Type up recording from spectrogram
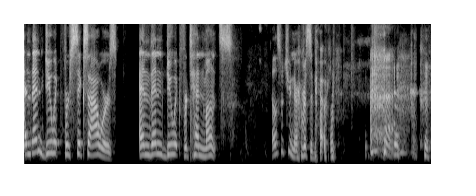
And then do it for six hours and then do it for 10 months. Tell us what you're nervous about.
